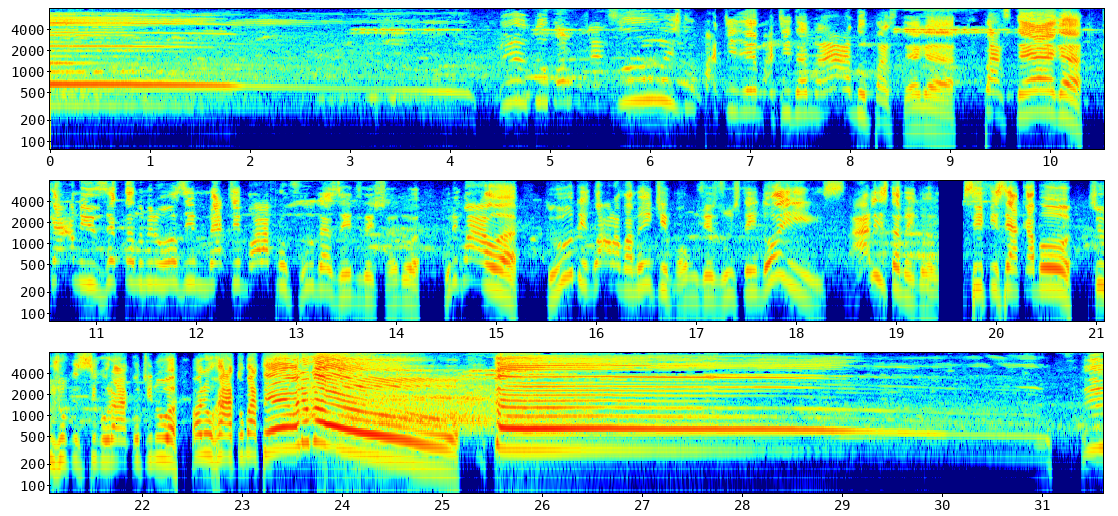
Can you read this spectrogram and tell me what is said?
do Bom Jesus, no bate remate danado, Pastega. Pastega, camiseta número 11, mete bola pro fundo das redes, deixando tudo igual. Tudo igual novamente. Bom Jesus tem dois. Alice também dois. Se fizer, acabou. Se o Juca se segurar, continua. Olha o rato, bateu. Olha o gol! Gol!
